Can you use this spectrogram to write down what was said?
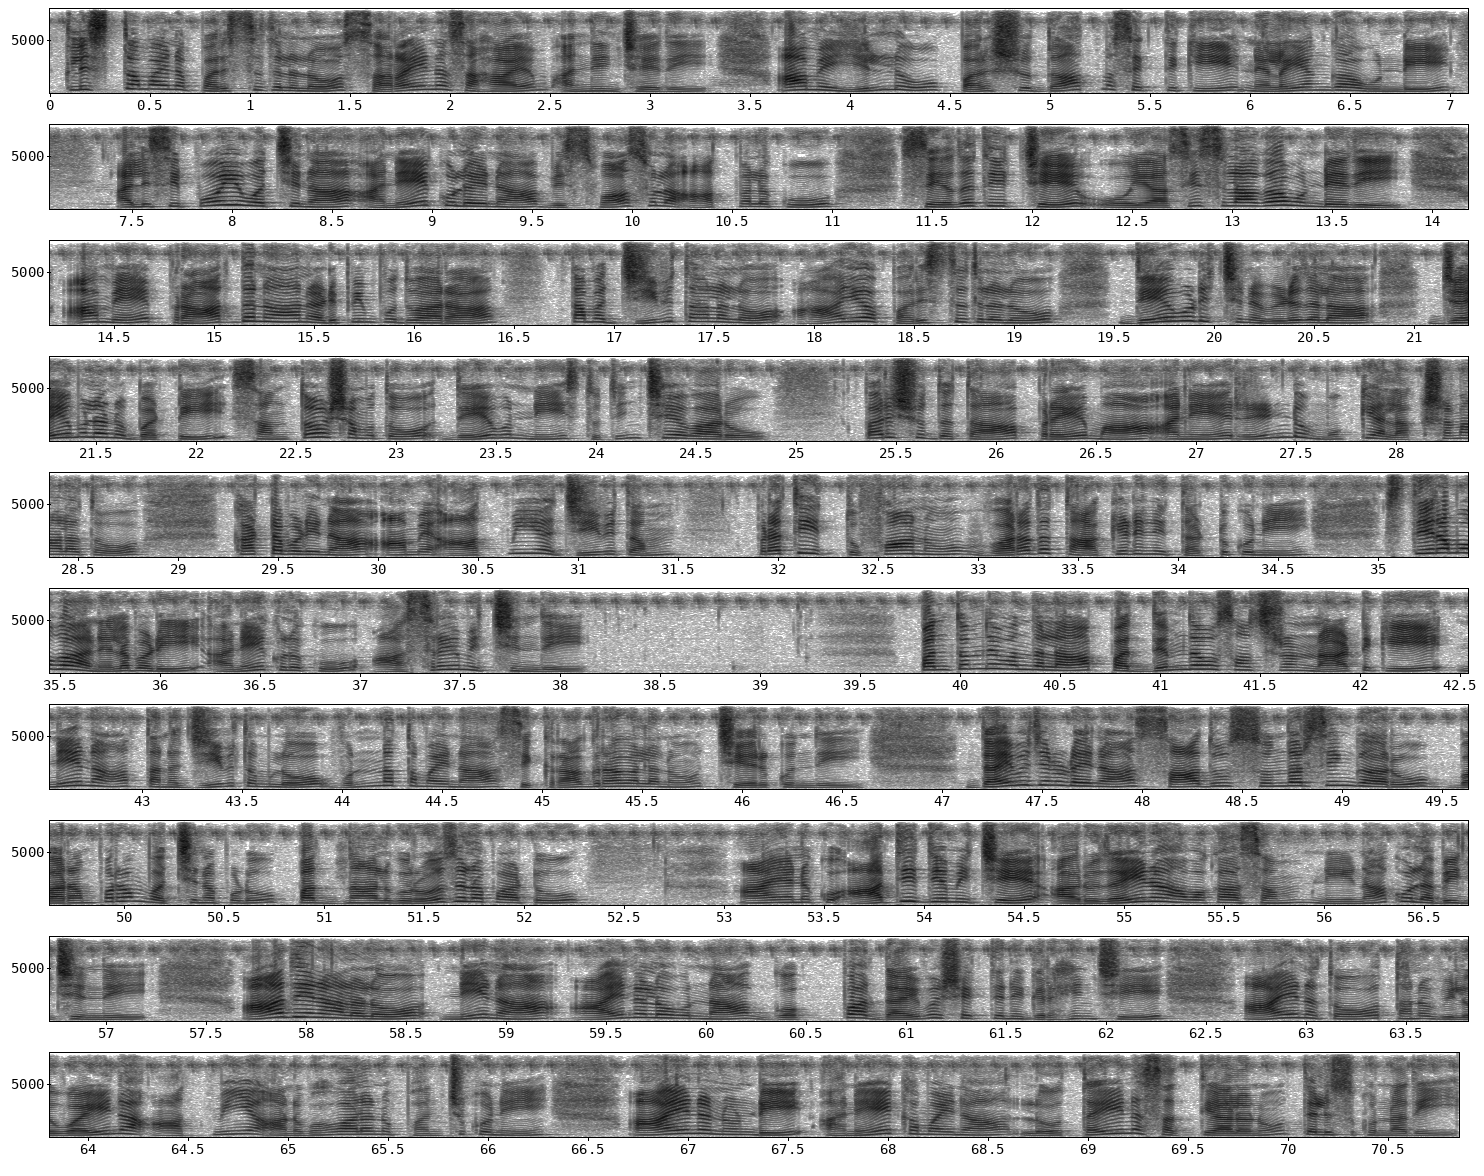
క్లిష్టమైన పరిస్థితులలో సరైన సహాయం అందించేది. ఆమె ఇల్లు పరిశుద్ధాత్మ శక్తికి నిలయంగా ఉండి అలిసిపోయి వచ్చిన అనేకులైన విశ్వాసుల ఆత్మలకు సేద తీర్చే ఓయాసిస్లాగా ఉండేది. ఆమె ప్రార్థన నడిపింపు ద్వారా తమ జీవితాలలో ఆయా పరిస్థితులలో దేవుడిచ్చిన విడుదల జయములను బట్టి సంతోషముతో దేవుణ్ణి స్తుతించేవారు. పరిశుద్ధత ప్రేమ అనే రెండు ముఖ్య లక్షణాలతో కట్టబడిన ఆమె ఆత్మీయ జీవితం ప్రతి తుఫాను వరద తాకిడిని తట్టుకుని స్థిరముగా నిలబడి అనేకులకు ఆశ్రయమిచ్చింది. పంతొమ్మిది వందల పద్దెనిమిదవ సంవత్సరం నాటికి నీనా తన జీవితంలో ఉన్నతమైన శిఖరాగ్రహాలను చేరుకుంది. దైవజనుడైన సాధు సుందర్ సింగ్ గారు బరంపురం వచ్చినప్పుడు పద్నాలుగు రోజుల పాటు ఆయనకు ఆతిథ్యమిచ్చే అరుదైన అవకాశం నీనాకు లభించింది. ఆ దినాలలో నీనా ఆయనలో ఉన్న గొప్ప దైవశక్తిని గ్రహించి ఆయనతో తను విలువైన ఆత్మీయ అనుభవాలను పంచుకొని ఆయన నుండి అనేకమైన లోతైన సత్యాలను తెలుసుకున్నది.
